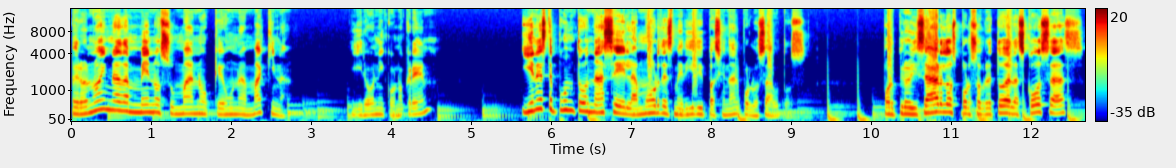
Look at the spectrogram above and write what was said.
Pero no hay nada menos humano que una máquina. Irónico, ¿no creen? Y en este punto nace el amor desmedido y pasional por los autos. Por priorizarlos por sobre todas las cosas,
